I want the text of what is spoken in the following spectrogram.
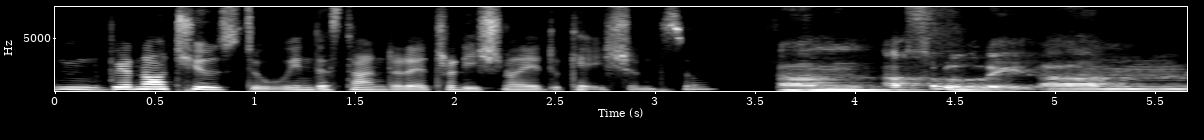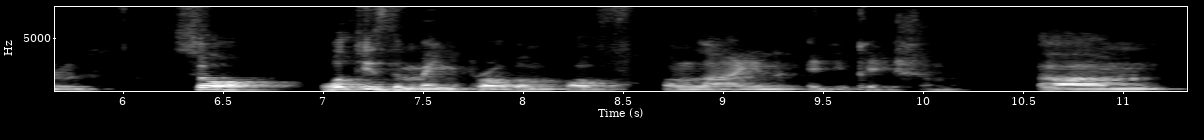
Mm, we're not used to in the standard uh, traditional education. So, um, absolutely. Um, so, what is the main problem of online education? Um,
